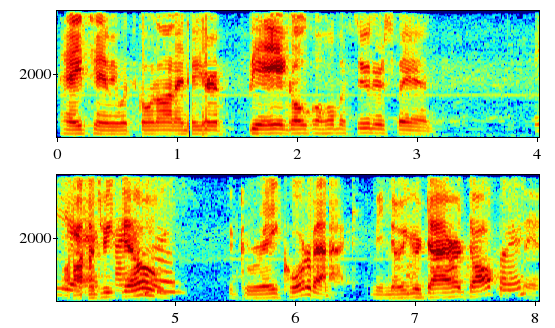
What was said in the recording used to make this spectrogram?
Hey, Tammy, what's going on? I know you're a big Oklahoma Sooners fan. Yes, Landry I Jones, am. the great quarterback. I mean, know you're a diehard Dolphins fan.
